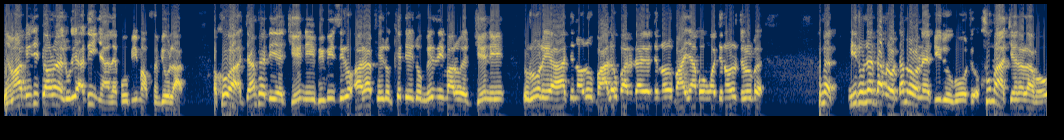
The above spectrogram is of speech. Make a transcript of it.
မြန်မာပြည်ကြီးပြောင်းလဲတဲ့လူတွေအတိညာလဲပို့ပြီးမှဖွံ့ဖြိုးလာတယ်အခုကအကျန်းဖက်တွေရဲ့ဂျင်းနေ BBC တို့ RFA တို့ KT တို့မေဇီမာတို့ရဲ့ဂျင်းနေသူတို့တွေကကျွန်တော်တို့ဘာလို့ပါတတယ်ကျွန်တော်တို့ဘာရပုံကကျွန်တော်တို့ဒီလိုပဲခင်ဗျပြည်သူနဲ့တက်မလို့တက်မလို့နဲ့ပြည်သူကိုအခုမှကျင်းရလာမို့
